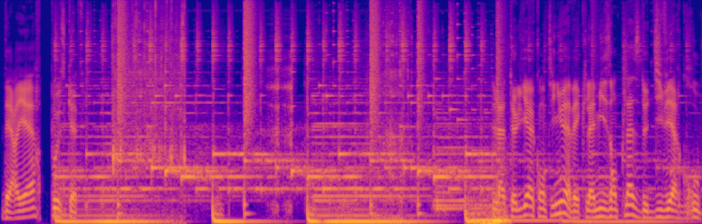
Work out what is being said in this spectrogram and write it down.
Derrière, pause café. L'atelier a continué avec la mise en place de divers groupes.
